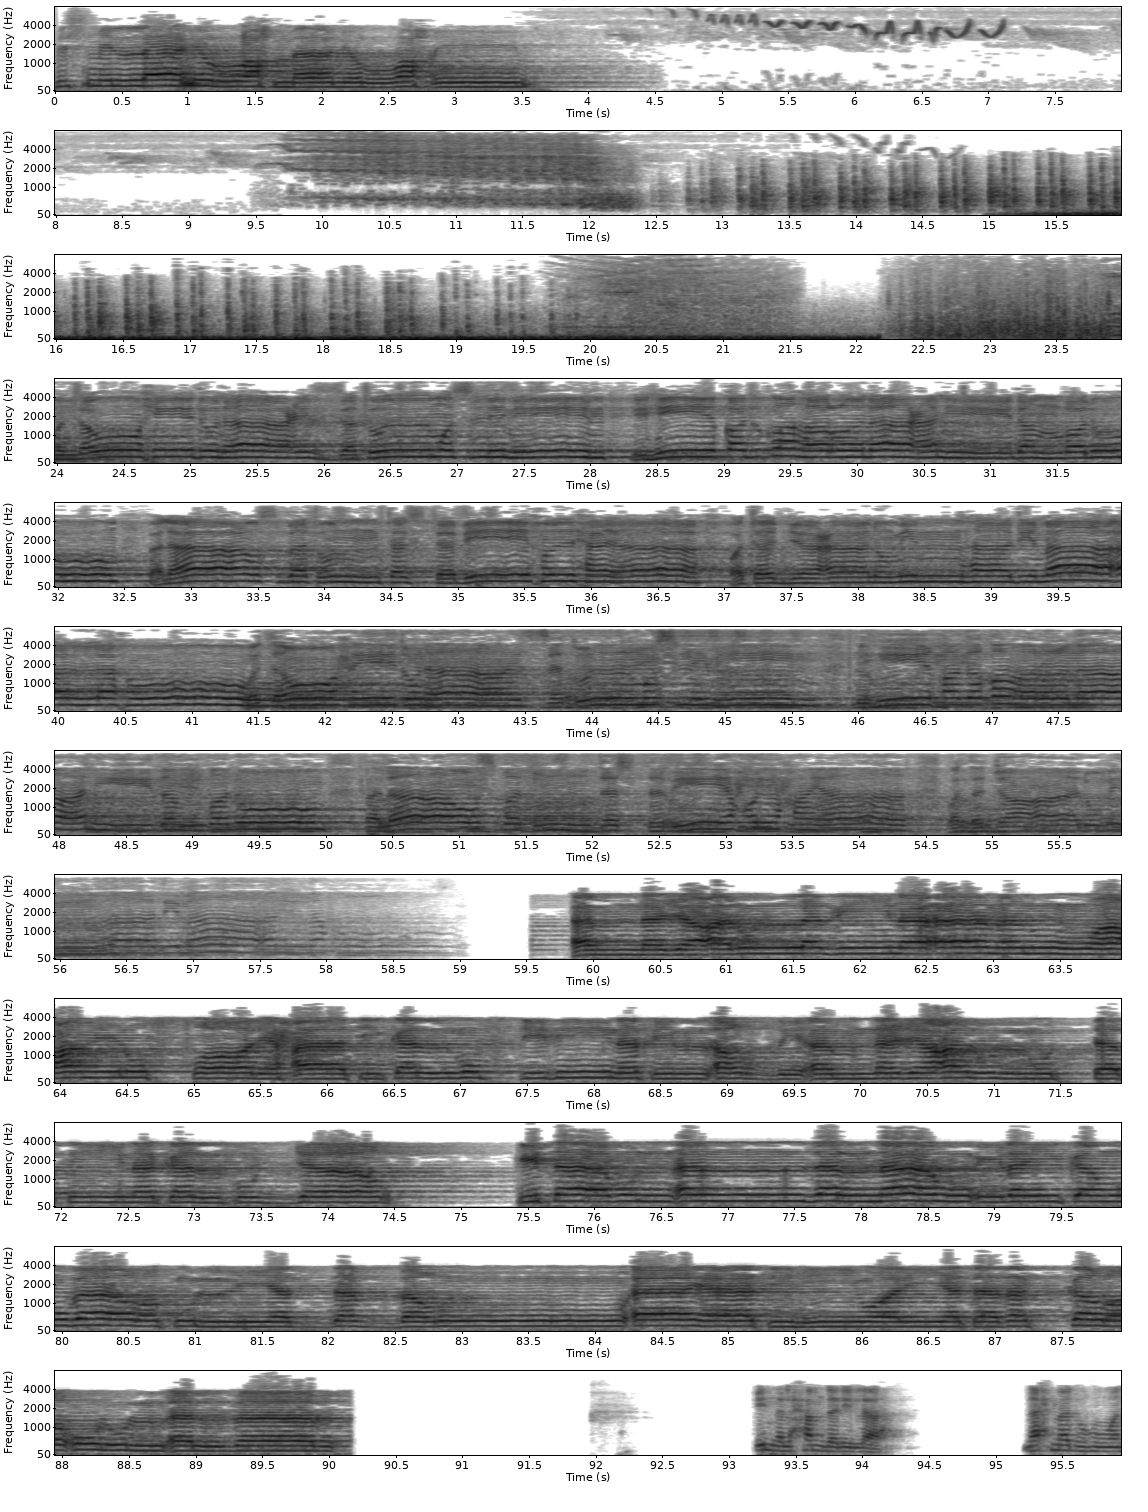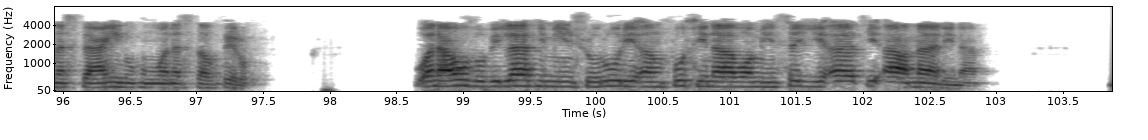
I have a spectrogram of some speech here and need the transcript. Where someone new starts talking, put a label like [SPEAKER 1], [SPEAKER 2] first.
[SPEAKER 1] بسم الله الرحمن الرحيم.
[SPEAKER 2] وتوحيدنا عزة المسلمين. به قد قهرنا عنيدا ظلوم. فلا عصبة تستبيح الحياة وتجعل منها دماء اللحوم
[SPEAKER 3] وتوحيدنا عزة المسلمين. به قد قهرنا عنيدا ظلوم. فلا عصبة تستبيح الحياة وتجعل منها دماء
[SPEAKER 1] أم نجعل الذين آمنوا وعملوا الصالحات كالمفسدين في الأرض أم نجعل المتقين كالفجار كتاب أنزلناه إليك مبارك ليدبروا آياته وليتذكر أولو الألباب.
[SPEAKER 4] إن الحمد لله نحمده ونستعينه ونستغفره. ونعوذ بالله من شرور أنفسنا ومن سيئات أعمالنا.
